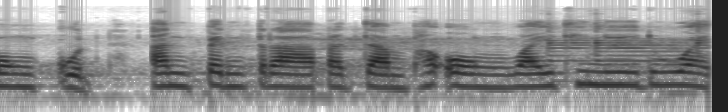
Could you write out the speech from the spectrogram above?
มงกุฎอันเป็นตราประจำพระองค์ไว้ที่นี่ด้วย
